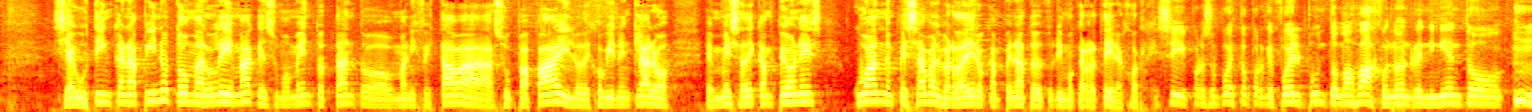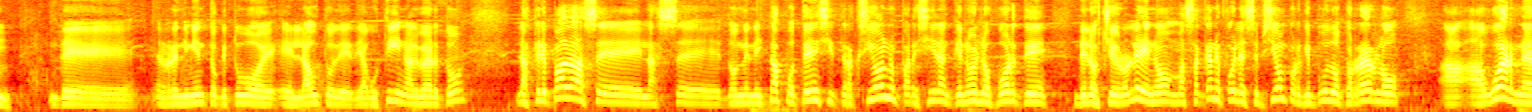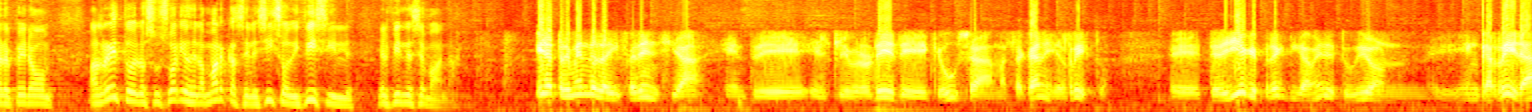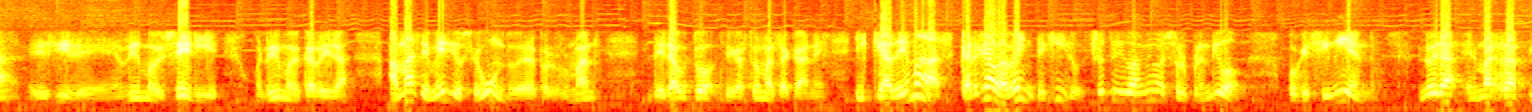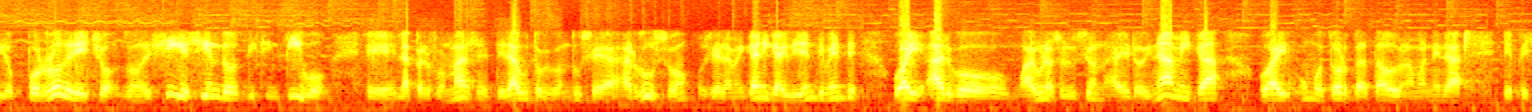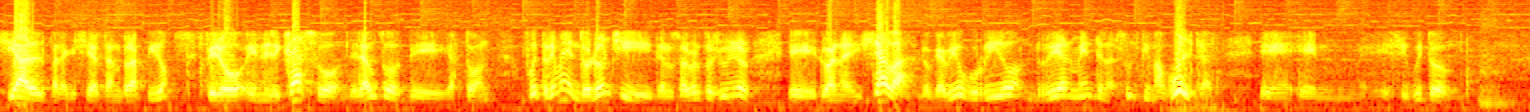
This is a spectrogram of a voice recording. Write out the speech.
si Agustín Canapino toma el lema que en su momento tanto manifestaba a su papá y lo dejó bien en claro en Mesa de Campeones cuando empezaba el verdadero campeonato de Turismo Carretera, Jorge. Sí, por supuesto, porque fue el punto más bajo, ¿no? En rendimiento de rendimiento que tuvo eh, el auto de Agustín Alberto. Las trepadas, eh, las eh, donde necesitas potencia y tracción, parecieran que no es lo fuerte de los Chevrolet, ¿no? Mazacane fue la excepción porque pudo correrlo a, Werner, pero al resto de los usuarios de la marca se les hizo difícil el fin de semana. Era tremenda la diferencia entre el Chevrolet de- que usa Mazacane y el resto. Eh, te diría que prácticamente estuvieron eh, en carrera, es decir, eh, en ritmo de serie o en ritmo de carrera, a más de medio segundo de la performance del auto de Gastón Mazacane y que además cargaba 20 kilos. Yo te digo, a mí me sorprendió, porque si bien no era el más rápido por lo derecho, donde sigue siendo distintivo eh, la performance del auto que conduce a Arduzo, o sea, la mecánica evidentemente, o hay algo, alguna solución aerodinámica, o hay un motor tratado de una manera especial para que sea tan rápido, pero en el caso del auto de Gastón fue tremendo. Lonchi, Carlos Alberto Jr., eh, lo analizaba lo que había ocurrido realmente en las últimas vueltas eh, en el circuito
